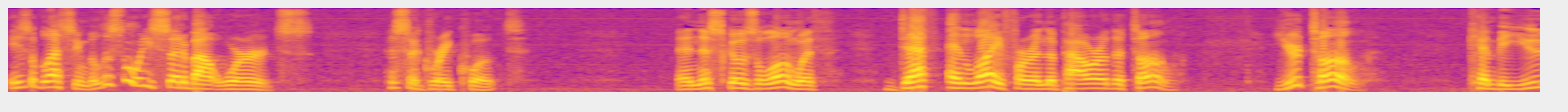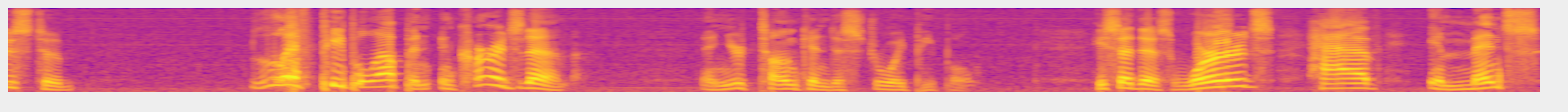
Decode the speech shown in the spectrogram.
he's a blessing. But listen to what he said about words. This is a great quote. And this goes along with death and life are in the power of the tongue. Your tongue can be used to lift people up and encourage them. And your tongue can destroy people. He said this Words have immense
